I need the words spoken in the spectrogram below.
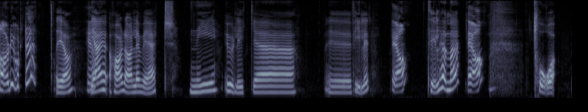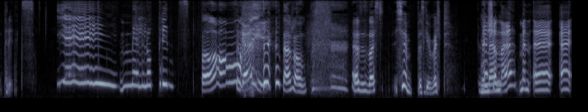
nå har du gjort det. ja. Ja. Jeg har da levert ni ulike uh, filer Ja. til henne Ja. på prins. Yay! Melilot-prins. Så gøy! Det er sånn Jeg syns det er kjempeskummelt. Det Men- skjønner jeg, men eh, jeg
